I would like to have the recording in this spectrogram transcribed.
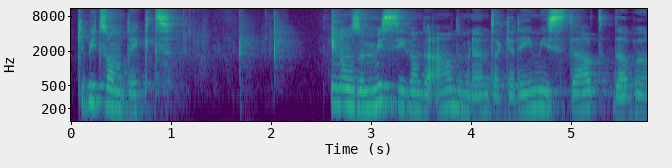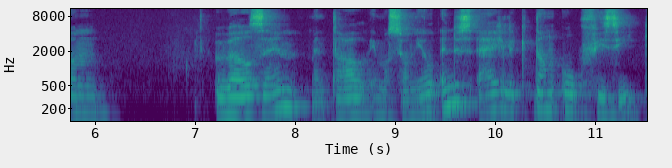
Ik heb iets ontdekt. In onze missie van de Ademruimte Academie staat dat we welzijn, mentaal, emotioneel en dus eigenlijk dan ook fysiek,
